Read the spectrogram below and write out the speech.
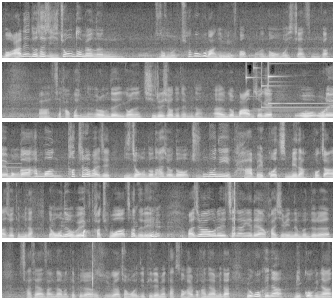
뭐 안 해도 사실 이 정도면은 너무 최고급 아닙니까? 어, 너무 멋있지 않습니까? 아 진짜 갖고 싶네요. 여러분들 이거는 지르셔도 됩니다. 아, 좀 마음속에 오, 올해 뭔가 한번 터트려 봐야지 이 정도는 하셔도 충분히 다 메꿔집니다. 걱정 안 하셔도 됩니다. 야 오늘 왜 다 좋아 차들이? 마지막으로 이 차량에 대한 관심 있는 분들은 자세한 상담은 대표적으로 연락주시고요. 정어디 비대면 탁송 할부 가능합니다. 요거 그냥 믿고 그냥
